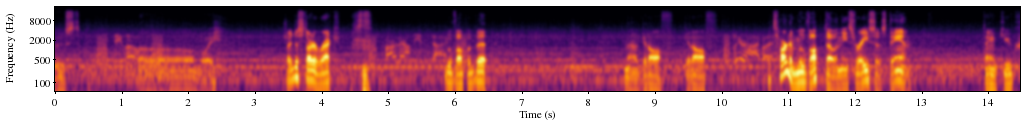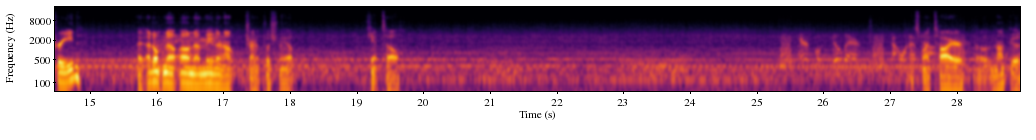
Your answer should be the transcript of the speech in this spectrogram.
boost. Oh, boy. Should I just start a wreck? Move up a bit? No, get off. Get off. It's hard to move up, though, in these races. Damn. Thank you, Creed. I, I don't know. Oh, no, maybe they're not trying to push me up. Can't tell. That's my tire. Oh, not good.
